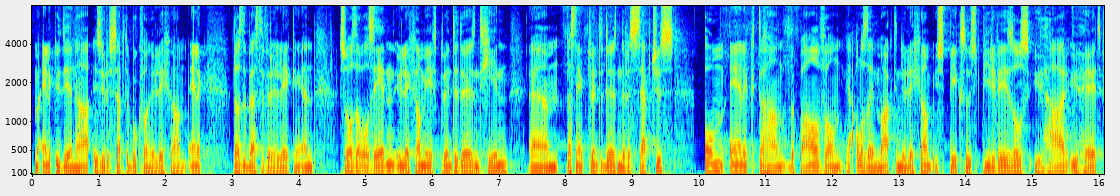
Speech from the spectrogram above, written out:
Maar eigenlijk, uw DNA is uw receptenboek van uw lichaam. Eigenlijk, dat is de beste vergelijking. En zoals dat we al zeiden, uw lichaam heeft 20.000 genen. Ehm, dat zijn eigenlijk 20.000 receptjes om eigenlijk te gaan bepalen van ja, alles dat je maakt in je lichaam, je speeksel, je spiervezels, je haar, je huid.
